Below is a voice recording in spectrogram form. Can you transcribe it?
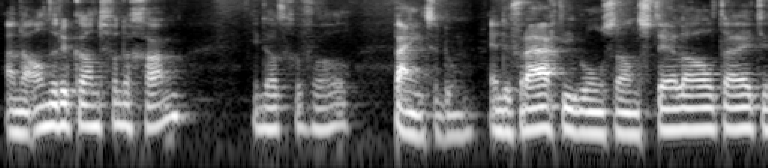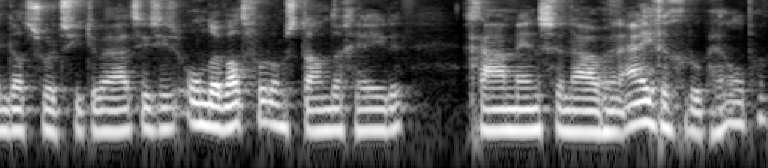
aan de andere kant van de gang, in dat geval, pijn te doen. En de vraag die we ons dan stellen altijd in dat soort situaties is: onder wat voor omstandigheden gaan mensen nou hun eigen groep helpen?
